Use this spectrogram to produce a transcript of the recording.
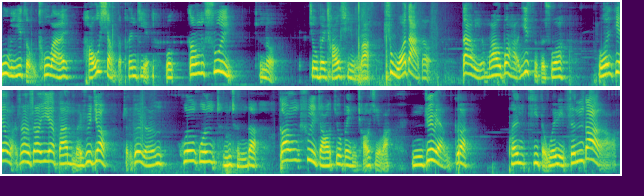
屋里走出来，好响的喷嚏！我刚睡着，就被吵醒了，是我打的。大脸猫不好意思地说：“昨天晚上上夜班没睡觉，整个人昏昏沉沉的，刚睡着就被你吵醒了。你这两个喷嚏的威力真大啊！”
